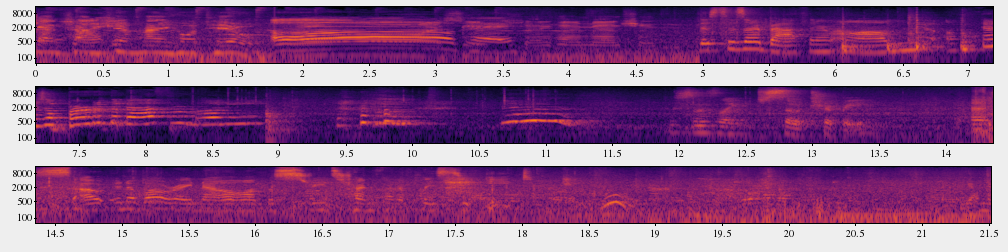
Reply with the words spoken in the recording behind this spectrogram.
Mansion, Shanghai. Shanghai Hotel. Oh, I see. okay. Shanghai Mansion. This is our bathroom. Um, there's a bird in the bathroom, honey. this is like so trippy. Us out and about right now on the streets trying to find a place to eat. Ooh. Yummy.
